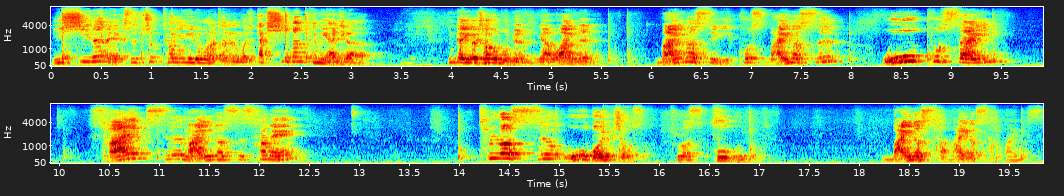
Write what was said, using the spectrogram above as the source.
이 c는 x축 평행이동을 나타내는 거지 딱 c만큼이 아니라 그러니까 이걸 적어보면 야 y는 마이너스 2 코스 마이너스 5 코사인 4x 마이너스 3에 플러스 5 뭐 이렇게 적었어. 플러스 9 뭐 이렇게. 마이너스 4 마이너스 4 마이너스.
